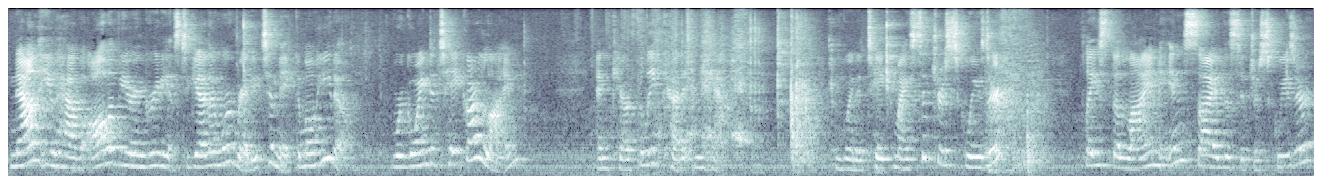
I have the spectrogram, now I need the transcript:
Now that you have all of your ingredients together, we're ready to make a mojito. We're going to take our lime and carefully cut it in half. I'm going to take my citrus squeezer, place the lime inside the citrus squeezer,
